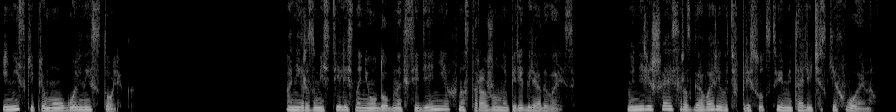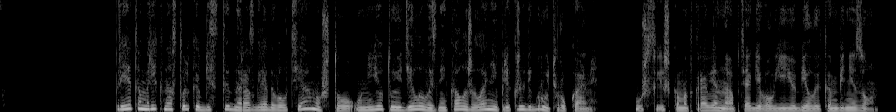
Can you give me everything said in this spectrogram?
и низкий прямоугольный столик. Они разместились на неудобных сиденьях, настороженно переглядываясь, но не решаясь разговаривать в присутствии металлических воинов. При этом Рик настолько бесстыдно разглядывал Тиану, что у нее то и дело возникало желание прикрыть грудь руками. Уж слишком откровенно обтягивал ее белый комбинезон,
